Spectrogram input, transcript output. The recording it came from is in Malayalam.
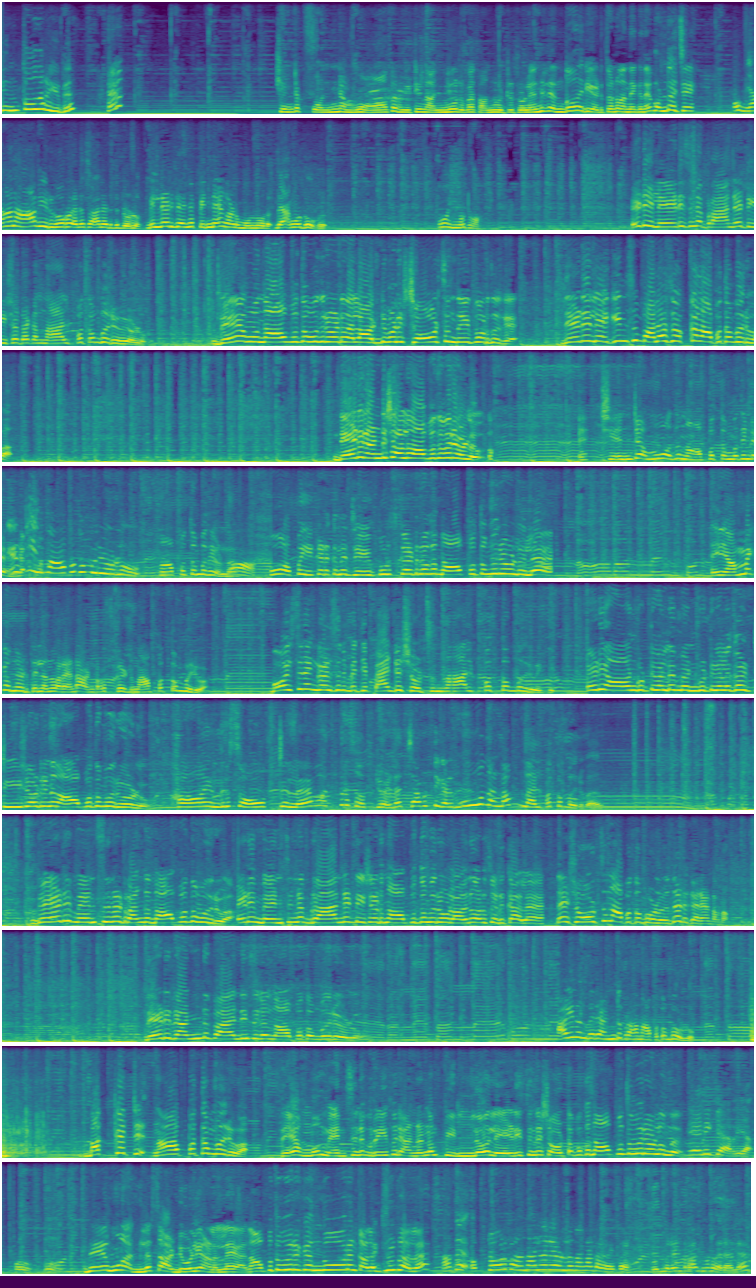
എന്തോന്നറി ഇത്? ഏ? എന്റെ പൊന്നമ്മ ആകെ വീട്ടിൽ നിന്ന് അഞ്ഞൂറ് രൂപ തന്നു വിട്ടിട്ടുള്ളൂ. എന്നിട്ട് എന്തോ എന്തോന്നരി എടുത്തോണ്ട് വന്നേക്കുന്നേ? കൊണ്ടുവച്ചേ. ഓ ഞാൻ ആകെ ഇരുന്നൂറ് രൂപ സാധനം എടുത്തിട്ടുള്ളൂ. ബില്ലടിച്ച് കഴിഞ്ഞാൽ പിന്നെയും കാണും മുന്നൂറ്. ദേ അങ്ങോട്ട് പോകും ഓ ഇങ്ങോട്ട് വാ. എടി ലേഡീസിന്റെ ബ്രാൻഡഡ് ടീഷർട്ട് ഒക്കെ നാല്പത്തൊമ്പത് രൂപയുള്ളൂ. ദേ നാപ്പത്തൊമ്പത് രൂപയുടെ നല്ല അടിപൊളി ഷോർട്സും തേ പുറത്തൊക്കെ ലേഡി ലെഗിൻസും പലാസും ഒക്കെ നാൽപ്പത്തൊമ്പത് രൂപ. ദേടി രണ്ട് ഷോൾ നാപ്പത്തൊമ്പത് ഉള്ളൂ എന്റെ അമ്മ അത് നാപ്പത്തൊമ്പതിന്റെ അല്ല. നാൽപ്പത്തൊമ്പത് നാപ്പത്തൊമ്പതേ ഉള്ളൂ. ഓ അപ്പൊ ഈ കിടക്കുന്ന ജയ്പൂർ സ്കേട്ടിനൊക്കെ നാപ്പത്തൊമ്പത് രൂപ ഉള്ളൂ അല്ലേ? ഈ അമ്മയ്ക്കൊന്നും എടുത്തില്ലെന്ന് പറയണ്ട. അണ്ടർ സ്കേർട്ട് നാപ്പത്തൊമ്പത് രൂപ. ബോയ്സിനും ഗേൾസിനും പറ്റിയ പാന്റ് ഷോർട്സ് നാല്പത്തൊമ്പത് രൂപയ്ക്ക്. എടി ആൺകുട്ടികളുടെ പെൺകുട്ടികളൊക്കെ ടീഷർട്ടിന് നാപ്പത്തൊമ്പത് രൂപ ഉള്ളൂ. ഹാ എന്തൊരു സോഫ്റ്റ് അല്ലേ? അത്ര സോഫ്റ്റ് വേണ്ട ചവിട്ടികൾ മൂന്നെണ്ണം നാല്പത്തൊമ്പത് രൂപ. ഡേഡി മെൻസിന്റെ ട്രങ്ക് നാപ്പത്തൊമ്പത് രൂപ. എടി മെൻസിന്റെ ബ്രാൻഡഡ് ടീഷർട്ട് നാപ്പത്തൊമ്പത് രൂപ അവന് കുറച്ച് എടുക്കാല്ലേ ഷോർട്സ് നാൽപ്പത്തൊമ്പത് ഉള്ളൂ. ഇത് എടുക്കാൻ രണ്ടെണ്ണം. ദേടി രണ്ട് പാന്റീസുകൾ നാപ്പത്തൊമ്പത് രൂപ ഉള്ളൂ. അതിനെന്താ രണ്ട് പ്രാ നാൽപ്പത്തൊമ്പത് ഉള്ളൂ? ബക്കറ്റ് നാൽപ്പത്തൊമ്പത് രൂപ. ദേ അമ്മ മെൻസിന്റെ ബ്രീഫ് രണ്ടെണ്ണം പില്ലോ ലേഡീസിന്റെ ഷോർട്ടപ്പ് ഒക്കെ നാപ്പത്തൊമ്പത് രൂപ ഉള്ളൂ എനിക്കറിയാം. ദേ അമ്മ അഡ്ലസ് അടിപൊളിയാണല്ലേ? നാപ്പത്തൊമ്പത് രൂപയ്ക്ക് എന്തോരം കളക്ഷൻസ് അല്ലേ? അതെ ഒക്ടോബർ പതിനാല് വരെ ഉള്ളൂ ഞങ്ങളുടെ ഒന്ന് രണ്ട് പ്രാവശ്യം കൂടെ വരാല്ലേ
